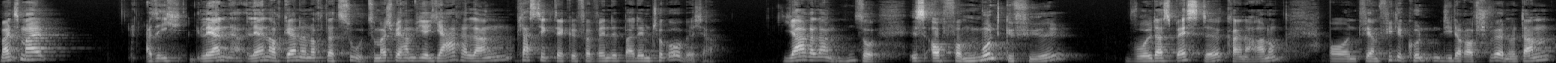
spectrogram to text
manchmal, also ich lerne lerne auch gerne noch dazu. Zum Beispiel haben wir jahrelang Plastikdeckel verwendet bei dem To-Go-Becher. Jahrelang. So ist auch vom Mundgefühl wohl das Beste, keine Ahnung. Und wir haben viele Kunden, die darauf schwören. Und dann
